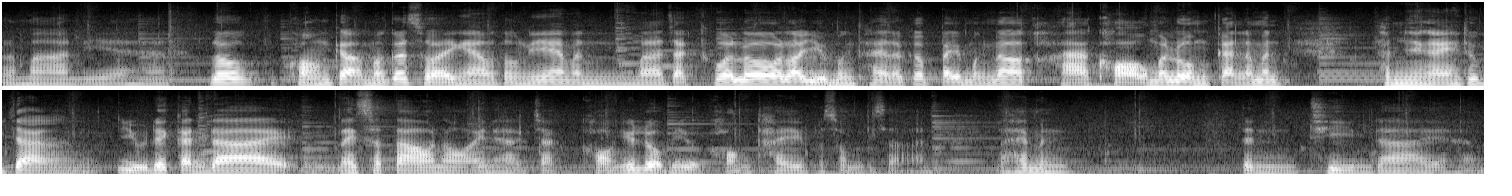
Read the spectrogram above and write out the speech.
ประมาณนี้ฮะโลกของเก่ามันก็สวยงามตรงนี้มันมาจากทั่วโลกเราอยู่เมืองไทยแล้วก็ไปเมืองนอกหาของมารวมกัน แล้วมัน ทำยังไงให้ทุกอย่างอยู่ด้วยกันได้ในสไตล์น้อยนะฮะจากของยุโรปมาอยู่ของไทยผสมผสานแล้วให้มันเป็นทีมได้ครับ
